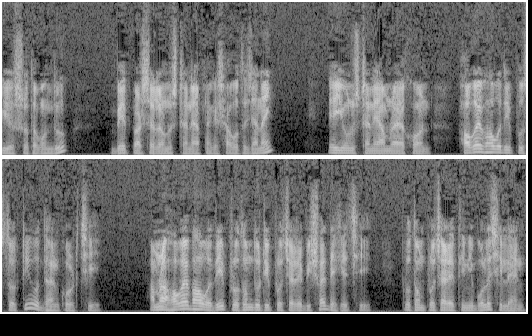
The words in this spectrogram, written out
প্রিয় শ্রোতা বন্ধু, বেদ পাঠশালা অনুষ্ঠানে আপনাকে স্বাগত জানাই। এই অনুষ্ঠানে আমরা এখন হগয় ভাবদীর পুস্তকটি অধ্যয়ন করছি। আমরা হগয় ভাবদীর প্রথম দুটি প্রচারের বিষয় দেখেছি। প্রথম প্রচারে তিনি বলেছিলেন,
